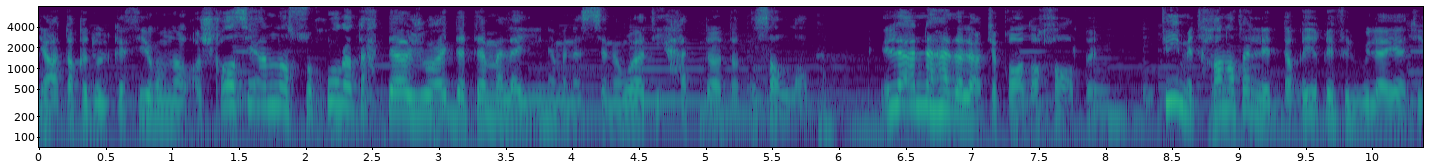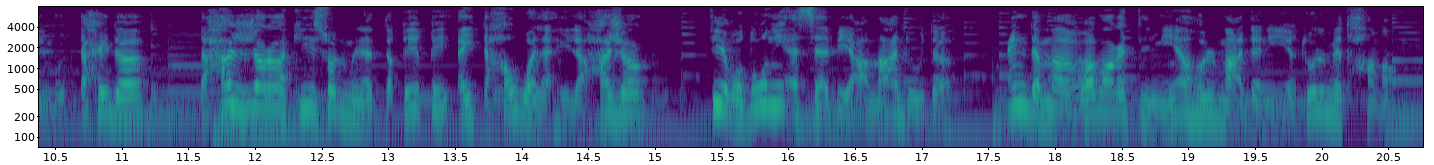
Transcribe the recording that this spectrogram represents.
يعتقد الكثير من الأشخاص أن الصخور تحتاج عدة ملايين من السنوات حتى تتصلب، إلا أن هذا الاعتقاد خاطئ. في مطحنة للدقيق في الولايات المتحدة، تحجر كيس من الدقيق أي تحول إلى حجر في غضون أسابيع معدودة عندما غمرت المياه المعدنية المطحنة.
